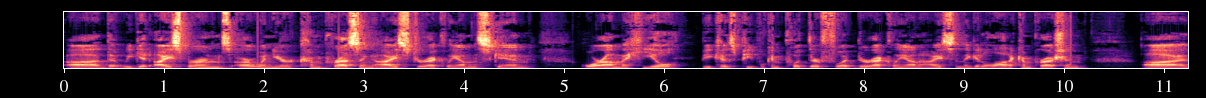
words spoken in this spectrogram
uh, that we get ice burns are when you're compressing ice directly on the skin or on the heel because people can put their foot directly on ice and they get a lot of compression. Uh,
